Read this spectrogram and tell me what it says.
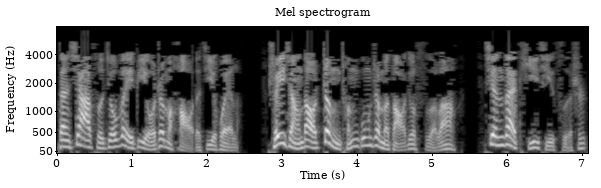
但下次就未必有这么好的机会了。谁想到郑成功这么早就死了？现在提起此事，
